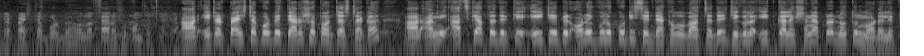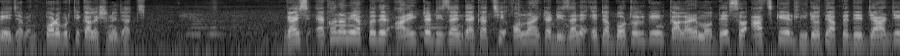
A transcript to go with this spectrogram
এটার প্রাইসটা পড়বে হলো তেরোশো পঞ্চাশ টাকা। আর এটার প্রাইসটা পড়বে তেরোশো পঞ্চাশ টাকা। আর আমি আজকে আপনাদেরকে এই টাইপের অনেকগুলো কোটি সেট দেখাবো বাচ্চাদের যেগুলো ঈদ কালেকশনে আপনারা নতুন মডেলে পেয়ে যাবেন। পরবর্তী কালেকশনে যাচ্ছি। গাইস এখন আমি আপনাদের আরেকটা ডিজাইন দেখাচ্ছি, অন্য একটা ডিজাইনে এটা বটল গ্রিন কালারের মধ্যে। সো আজকের ভিডিওতে আপনাদের যার যে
